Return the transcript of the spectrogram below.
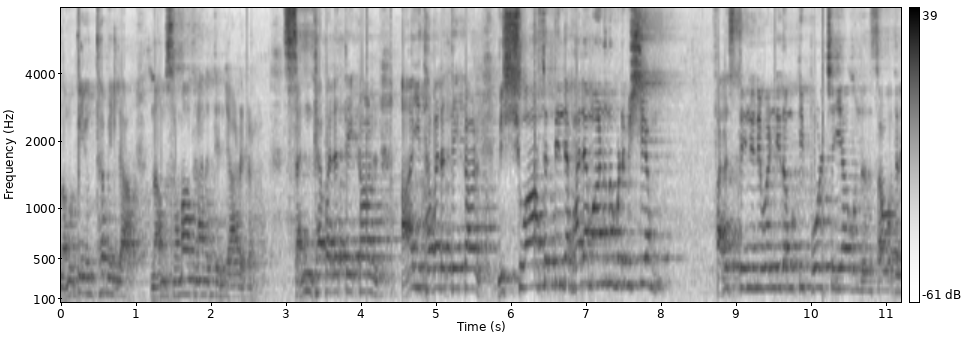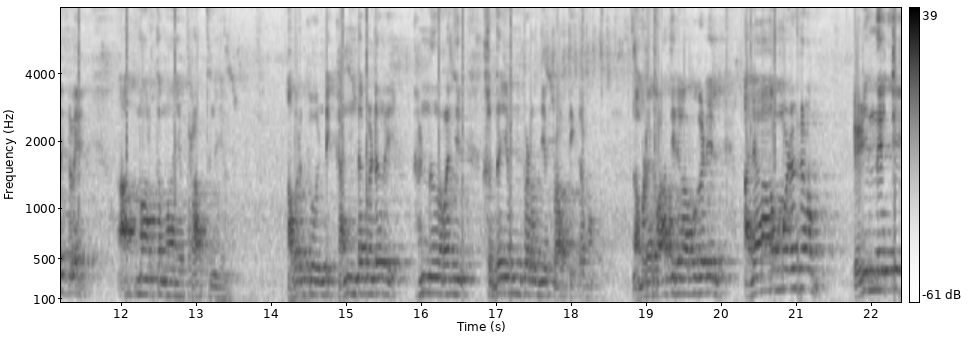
നമുക്ക് യുദ്ധമില്ല. നാം സമാധാനത്തിന്റെ ആളുകളാണ്. സംഘബലത്തേക്കാൾ ആയുധബലത്തേക്കാൾ വിശ്വാസത്തിന്റെ ഫലമാണ് നമ്മുടെ വിഷയം. ഫലസ്തീനിന് വേണ്ടി നമുക്കിപ്പോൾ ചെയ്യാവുന്നത് സഹോദരങ്ങളെ ആത്മാർത്ഥമായ പ്രാർത്ഥനയാണ്. അവർക്ക് വേണ്ടി കണ്ടമിടറി കണ്ണു നിറഞ്ഞ് ഹൃദയം പിടഞ്ഞ് പ്രാർത്ഥിക്കണം. നമ്മുടെ പാതിരാവുകളിൽ അലാം മുഴങ്ങണം. എഴുന്നേറ്റ്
